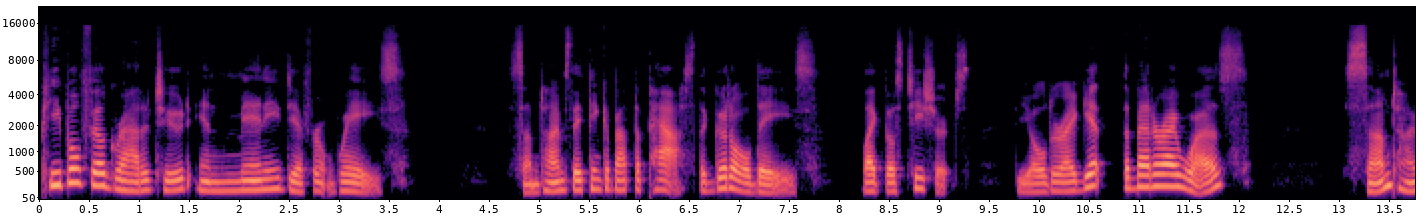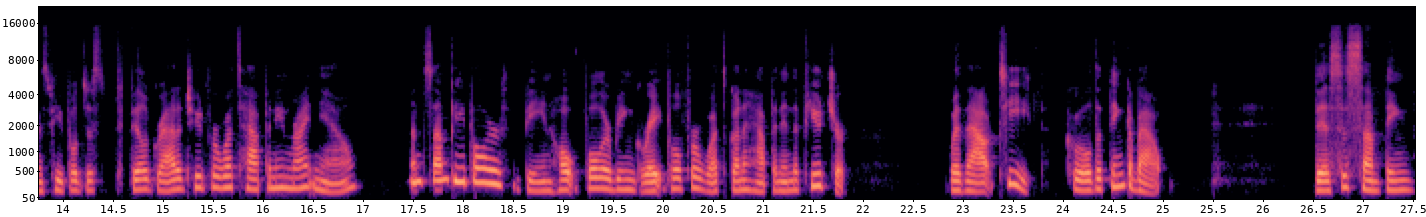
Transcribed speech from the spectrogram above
People feel gratitude in many different ways. Sometimes they think about the past, the good old days, like those t shirts. The older I get, the better I was. Sometimes people just feel gratitude for what's happening right now, and some people are being hopeful or being grateful for what's going to happen in the future. Without teeth, cool to think about. This is something,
